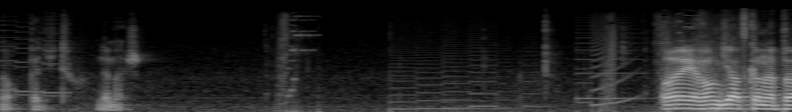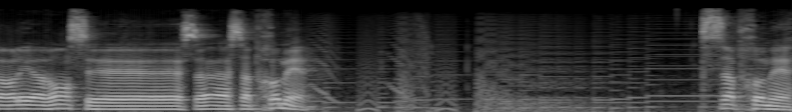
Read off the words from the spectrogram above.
Non, pas du tout. Dommage. Ouais, Vanguard qu'on a parlé avant. Ça, ça promet. Ça promet.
